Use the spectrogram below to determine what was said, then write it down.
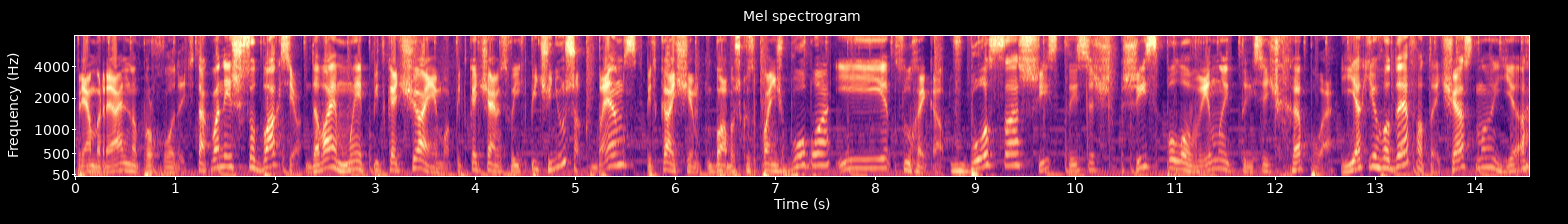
прям реально проходить. Так, в мене є 600 баксів. Давай ми підкачаємо. Підкачаємо своїх печенюшок. Бемс. Підкачуємо бабушку Спанч Боба. І слухай-ка, в боса 6 тисяч, 6,5 тисяч хп. Як його дефати? Чесно, я,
